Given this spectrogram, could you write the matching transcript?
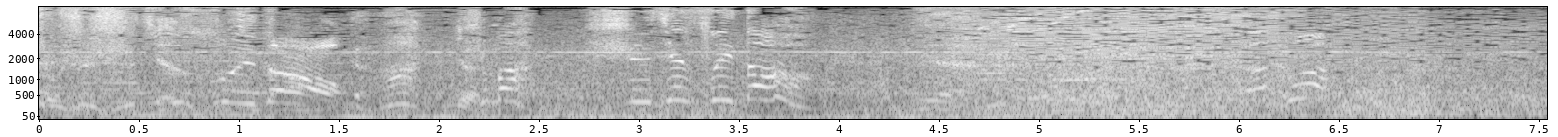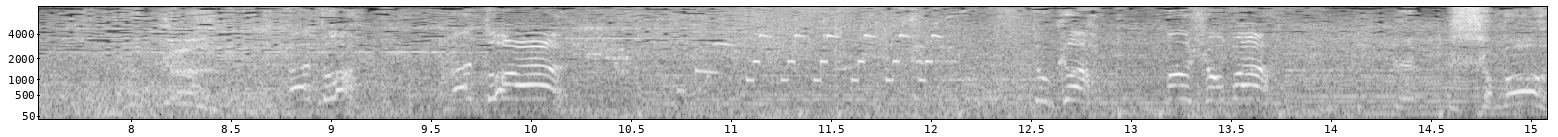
就是时间隧道。啊！什么时间隧道？阿托，阿托，阿托！杜克，放手吧！什么？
